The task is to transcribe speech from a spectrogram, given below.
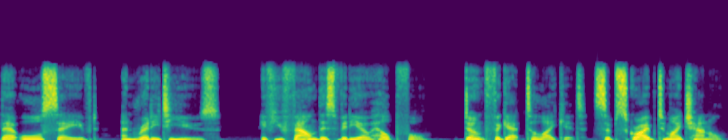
They're all saved and ready to use. If you found this video helpful, don't forget to like it, subscribe to my channel,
